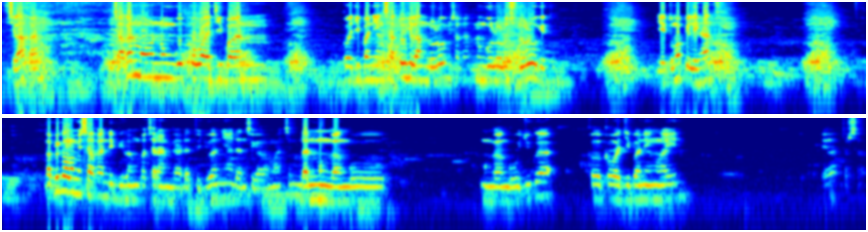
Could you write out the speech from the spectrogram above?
silakan. Misalkan mau nunggu kewajiban kewajiban yang satu hilang dulu, misalkan nunggu lulus dulu gitu. Ya itu mah pilihan. Tapi kalau misalkan dibilang pacaran nggak ada tujuannya dan segala macam dan mengganggu mengganggu juga ke kewajiban yang lain, ya terserah.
